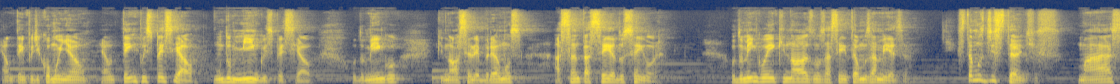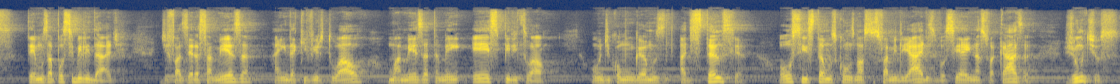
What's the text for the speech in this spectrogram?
É um tempo de comunhão, é um tempo especial, um domingo especial. O domingo que nós celebramos a Santa Ceia do Senhor. O domingo em que nós nos assentamos à mesa. Estamos distantes, mas temos a possibilidade de fazer essa mesa, ainda que virtual, uma mesa também espiritual, onde comungamos à distância, ou se estamos com os nossos familiares, você aí na sua casa, juntos,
